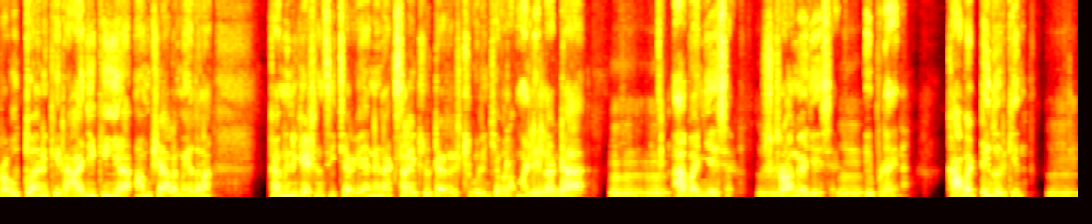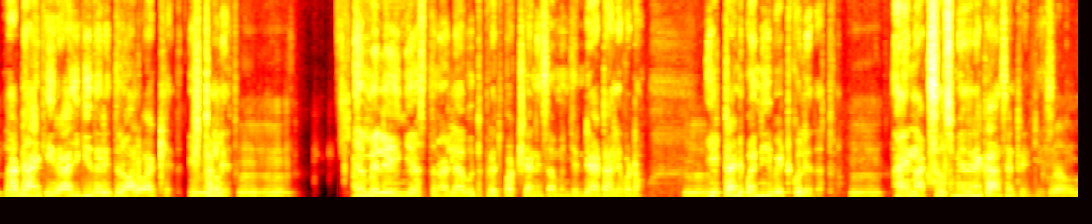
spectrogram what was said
ప్రభుత్వానికి రాజకీయ అంశాల మీదన కమ్యూనికేషన్స్ ఇచ్చారు కానీ నక్సలైట్లు టెర్రరిస్టుల గురించి ఇవ్వాలి. మళ్ళీ లడ్డా ఆ పని చేశాడు స్ట్రాంగ్గా చేశాడు ఇప్పుడు ఆయన కాబట్టి దొరికింది. ఉమ్, లడ్డాకి రాజకీయ దరిద్రం అలవాట్లేదు ఇష్టం లేదు. ఎమ్మెల్యే ఏం చేస్తున్నాడు? లేకపోతే ప్రతిపక్షానికి సంబంధించిన డేటాలు ఇవ్వడం. ఇట్లాంటి పని పెట్టుకోలేదు అతను. ఆయన నక్సల్స్ మీదనే కాన్సన్ట్రేట్ చేశారు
